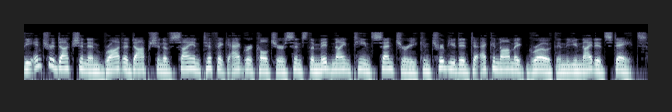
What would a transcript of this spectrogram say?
The introduction and broad adoption of scientific agriculture since the mid-19th century contributed to economic growth in the United States.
